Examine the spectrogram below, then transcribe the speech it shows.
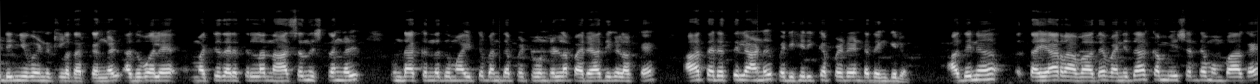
ഇടിഞ്ഞു വീണിട്ടുള്ള തർക്കങ്ങൾ അതുപോലെ മറ്റു തരത്തിലുള്ള നാശനഷ്ടങ്ങൾ ഉണ്ടാക്കുന്നതുമായിട്ട് ബന്ധപ്പെട്ടുകൊണ്ടുള്ള പരാതികളൊക്കെ ആ തരത്തിലാണ് പരിഹരിക്കപ്പെടേണ്ടതെങ്കിലും. അതിന് തയ്യാറാവാതെ വനിതാ കമ്മീഷന്റെ മുമ്പാകെ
